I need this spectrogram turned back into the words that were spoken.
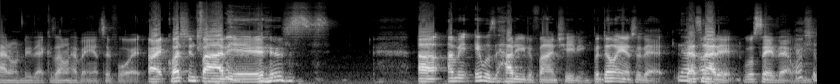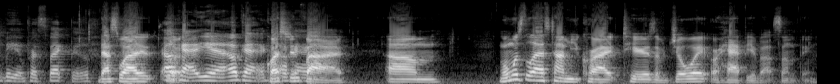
I don't do that because I don't have an answer for it. All right. Question five is. Uh, I mean, it was how do you define cheating? But don't answer that. No, That's uh, not it. We'll save that one. That should be in perspective. That's why. look, Okay. Yeah. Okay. Question okay. five. Um, when was the last time you cried tears of joy or happy about something?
